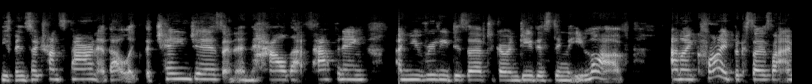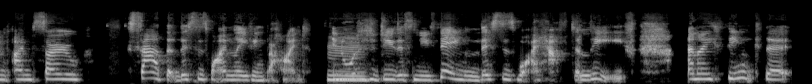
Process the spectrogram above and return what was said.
you've been so transparent about like the changes and, and how that's happening. And you really deserve to go and do this thing that you love. And I cried because I was like, I'm, I'm so sad that this is what I'm leaving behind. Mm. In order to do this new thing, this is what I have to leave. And I think that,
